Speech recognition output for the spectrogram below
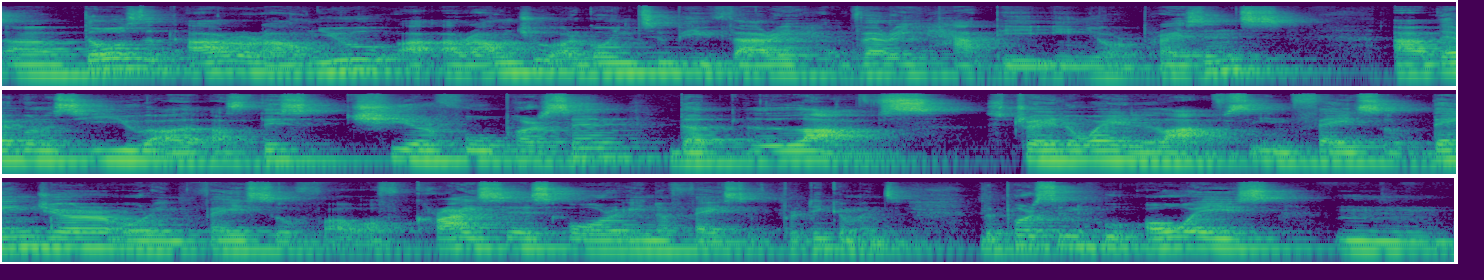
uh, those that are around you uh, around you are going to be very very happy in your presence. Uh, they're going to see you as this cheerful person that laughs straight away laughs in face of danger or in face of, of crisis or in a face of predicaments. The person who always mm,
